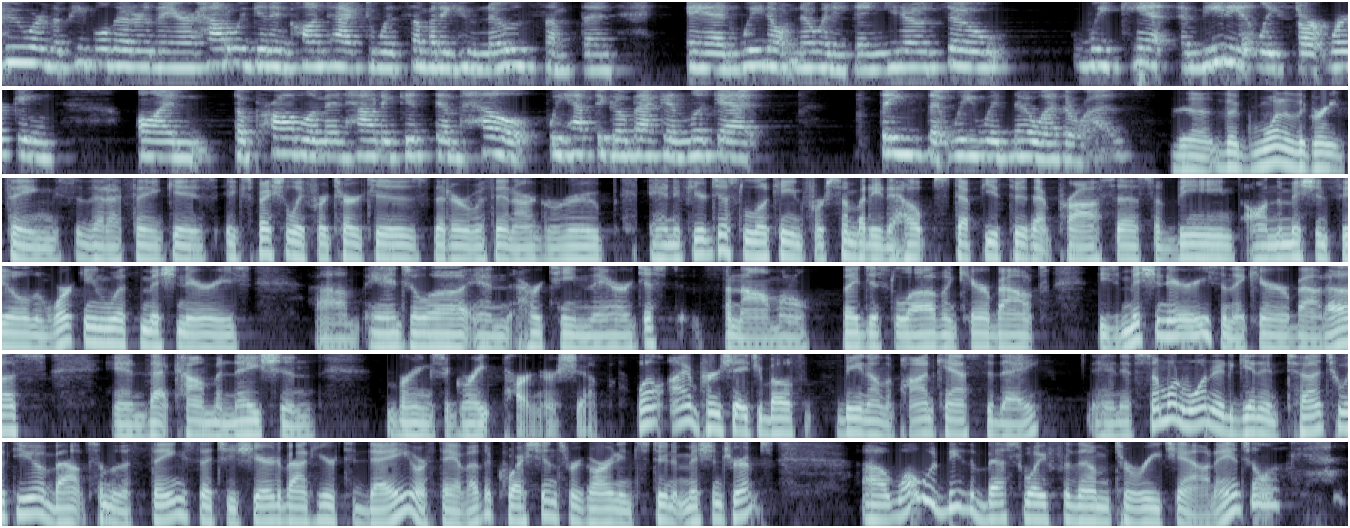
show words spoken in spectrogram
Who are the people that are there? How do we get in contact with somebody who knows something and we don't know anything, you know? So we can't immediately start working on the problem and how to get them help. We have to go back and look at things that we would know otherwise. The, the one of the great things that I think is especially for churches that are within our group and if you're just looking for somebody to help step you through that process of being on the mission field and working with missionaries um, Angela and her team there are just phenomenal. They just love and care about these missionaries and they care about us and that combination brings a great partnership. Well, I appreciate you both being on the podcast today. And if someone wanted to get in touch with you about some of the things that you shared about here today, or if they have other questions regarding student mission trips, uh, what would be the best way for them to reach out? Angela,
